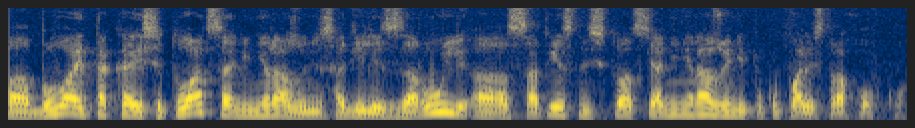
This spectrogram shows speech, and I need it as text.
А, Бывает такая ситуация, они ни разу не садились за руль, а, соответственно, ситуация, они ни разу и не покупали страховку.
